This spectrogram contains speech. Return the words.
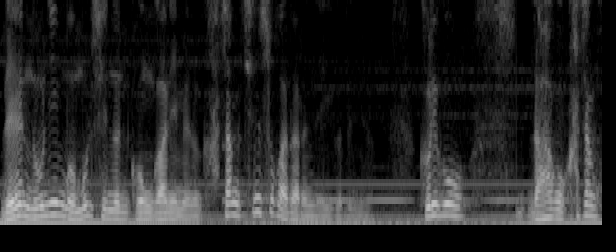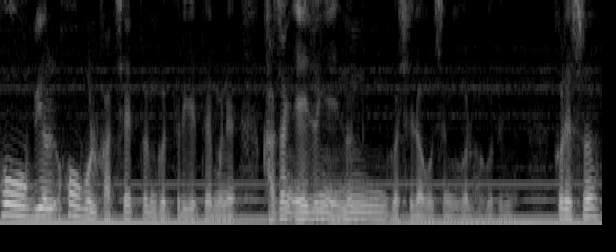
내 눈이 머물 수 있는 공간이면 가장 친숙하다는 얘기거든요. 그리고 나하고 가장 호흡을, 호흡을 같이 했던 것들이기 때문에 가장 애정이 있는 것이라고 생각을 하거든요. 그래서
